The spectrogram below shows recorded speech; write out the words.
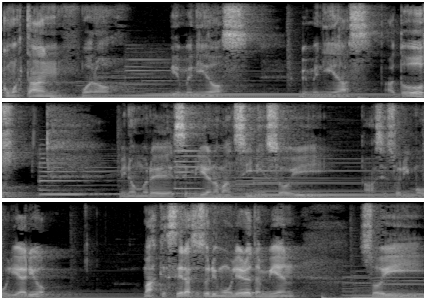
¿cómo están? Bueno, bienvenidos, bienvenidas a todos. Mi nombre es Emiliano Mancini, soy asesor inmobiliario. Más que ser asesor inmobiliario también soy,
